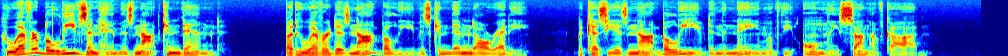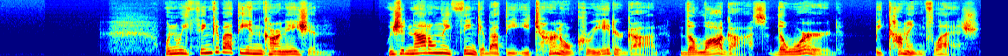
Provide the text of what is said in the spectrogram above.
Whoever believes in him is not condemned, but whoever does not believe is condemned already, because he has not believed in the name of the only Son of God. When we think about the Incarnation, we should not only think about the eternal Creator God, the Logos, the Word, becoming flesh,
